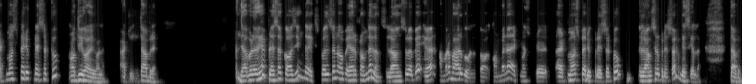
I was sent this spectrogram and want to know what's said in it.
ଆଟମୋସ୍ଫେରିକ ପ୍ରେସର ଠୁ ଅଧିକ ହେଇଗଲା ତାପରେ ଯାହାଫଳରେ pressure causing the expulsion of air from the lungs ଲଙ୍ଗସରୁ ଏବେ ଏୟାର ଆମର ବାହାରକୁ ଗଲା କଣ ପାଇଁ ନା ଆଟମୋସ୍ଫେରିକ ପ୍ରେସର ଠୁ ଲଙ୍ଗସର ପ୍ରେସର ବେଶୀ ହେଲା ତାପରେ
